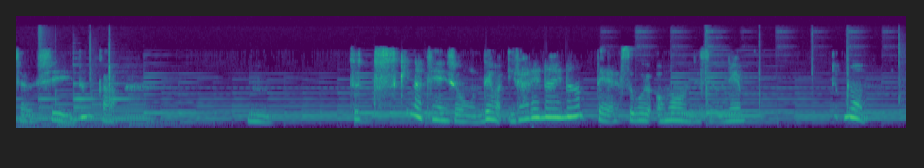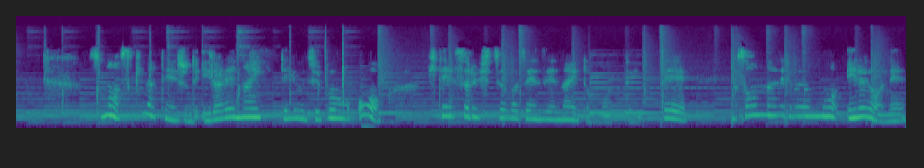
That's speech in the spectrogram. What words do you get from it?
ちゃうしなんかうんずっと好きなテンションではいられないなってすごい思うんですよね。でもその好きなテンションでいられないっていう自分を否定する必要は全然ないと思っていてそんな自分もいるよね。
